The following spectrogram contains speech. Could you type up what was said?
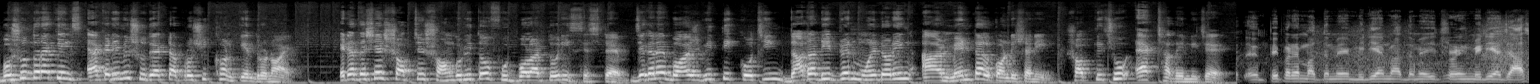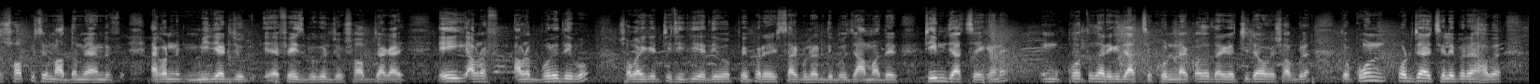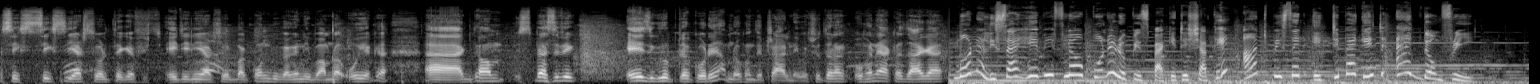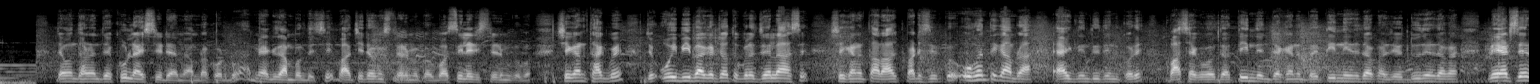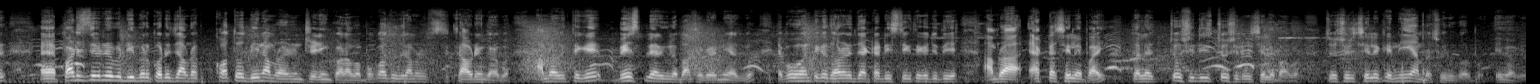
বসুন্ধরা কিংস একাডেমি শুধু একটা প্রশিক্ষণ কেন্দ্র নয় এটা দেশের সবচেয়ে সংগঠিত ফুটবলার তৈরি সিস্টেম, যেখানে বয়স ভিত্তিক কোচিং, ডাটা ডিড্রেন মনিটরিং আর মেন্টাল কন্ডিশনিং, সবকিছু এক ছাদের নিচে। পেপারের মাধ্যমে, মিডিয়ার মাধ্যমে, ইলেকট্রনিক মিডিয়া যা আছে সব কিছুর মাধ্যমে এখন- মিডিয়ার যুগ ফেসবুকের যুগ, সব জায়গায়। এই আমরা আমরা বলে দিব, সবাইকে চিঠি দিয়ে দিব, পেপারে সার্কুলার দিব যে আমাদের টিম যাচ্ছে এখানে। কত তারিখে যাচ্ছে খুলনায়, কত তারিখে চিটা হবে সবগুলো, তো কোন পর্যায়ে ছেলেপেলে হবে সিক্স সিক্স ইয়ার্স ওল্ড থেকে এইটিন ইয়ার্স ওল্ড বা কোন বিভাগে নিব, আমরা ওই একটা একদম স্পেসিফিক এজ গ্রুপটা করে আমরা ওখান থেকে ট্রায়াল নেব। সুতরাং ওখানে একটা জায়গায় মোনালিসা হেভি ফ্লো পনেরো পিস প্যাকেটের সাথে আট পিসের একটি প্যাকেট একদম ফ্রি যেমন ধরেন যে খুলনা স্টেডিয়ামে আমরা করব, আমি এক্সাম্পল দিচ্ছি, বা চিটং স্টেডিয়ামে করব সিলেট স্টেডিয়ামে করব। সেখানে থাকবে যে ওই বিভাগের যতগুলো জেলা আছে, সেখানে তারা পার্টিসিপেট করে ওখান থেকে আমরা একদিন, দুই দিন করে বাছাই করব। তিন দিন যেখানে তিন দিনের দরকার, যে দুদিনের দরকার। প্লেয়ার্সের পার্টিসিপেটের উপর নির্ভর করে যে আমরা কতদিন আমরা ট্রেনিং করাবো কতদিন আমরা স্কাউটিং করাবো। আমরা ওই থেকে বেস্ট প্লেয়ারগুলো বাছাই করে নিয়ে আসব। এবং ওখান থেকে ধরেন যে একটা ডিস্ট্রিক্ট থেকে যদি আমরা একটা ছেলে পাই, তাহলে চৌষট্টি চৌষট্টি ছেলে পাবো। চৌষট্টি ছেলেকে নিয়ে আমরা শুরু করব। এভাবে।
